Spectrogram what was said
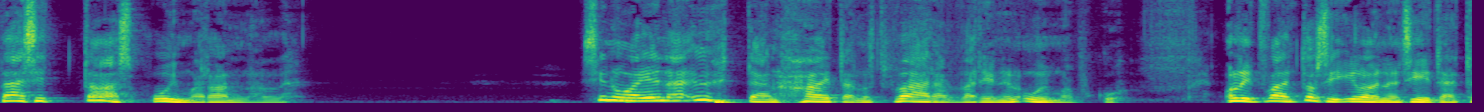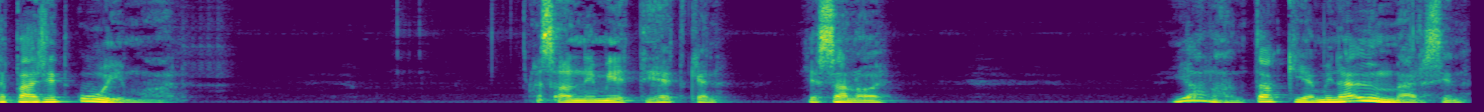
pääsit taas uimarannalle. Sinua ei enää yhtään haitannut vääränvärinen uimapuku. Olit vain tosi iloinen siitä, että pääsit uimaan. Sanni mietti hetken ja sanoi, jalan takia minä ymmärsin,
